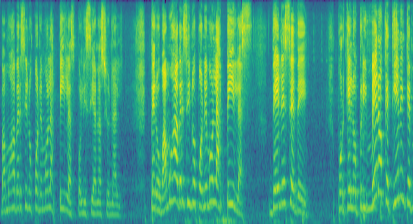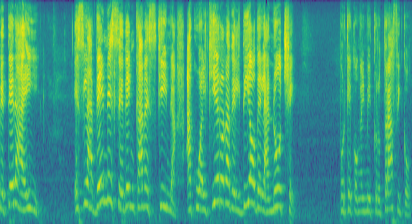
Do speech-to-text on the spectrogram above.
Vamos a ver si nos ponemos las pilas, Policía Nacional. Pero vamos a ver si nos ponemos las pilas, DNCD. Porque lo primero que tienen que meter ahí es la DNCD en cada esquina, a cualquier hora del día o de la noche. Porque con el microtráfico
